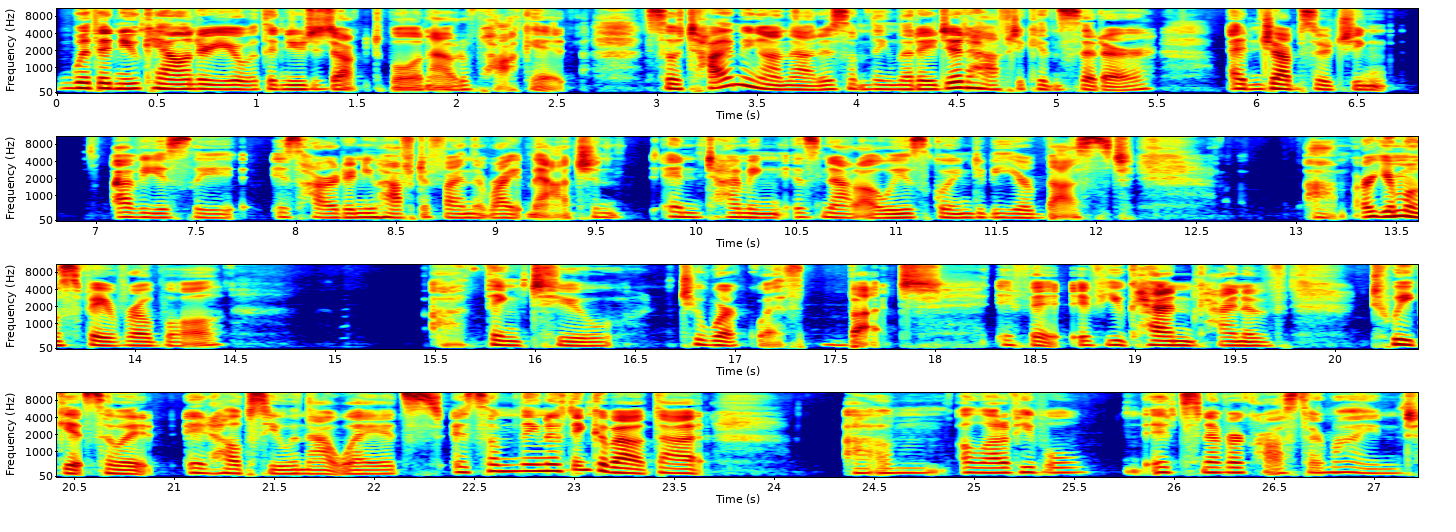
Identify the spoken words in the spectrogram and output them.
with a new calendar year with a new deductible and out of pocket. So timing on that is something that I did have to consider. And job searching obviously is hard and you have to find the right match and, and timing is not always going to be your best um, or your most favorable uh, thing to to work with but if it if you can kind of tweak it so it it helps you in that way it's it's something to think about that um, a lot of people it's never crossed their mind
